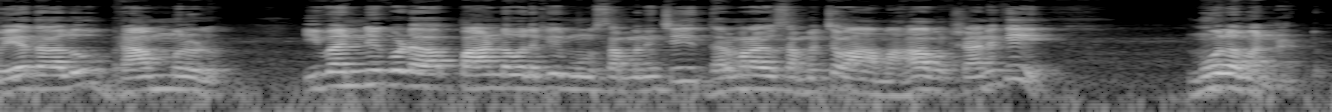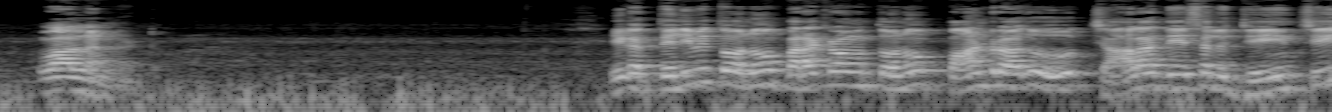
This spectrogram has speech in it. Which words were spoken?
వేదాలు బ్రాహ్మణుడు. ఇవన్నీ కూడా పాండవులకి సంబంధించి ధర్మరాజుకు సంబంధించి ఆ మహాపక్షానికి మూలం అన్నట్టు వాళ్ళన్నట్టు. ఇక తెలివితోనూ పరాక్రమంతోనూ పాండురాజు చాలా దేశాలు జయించి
